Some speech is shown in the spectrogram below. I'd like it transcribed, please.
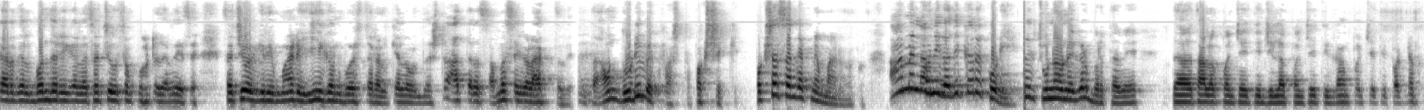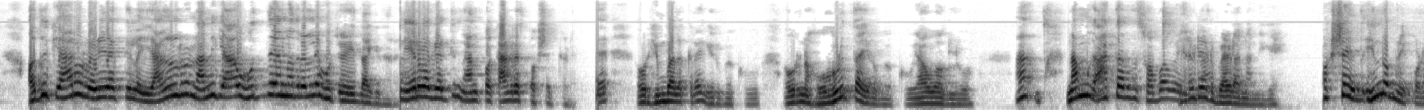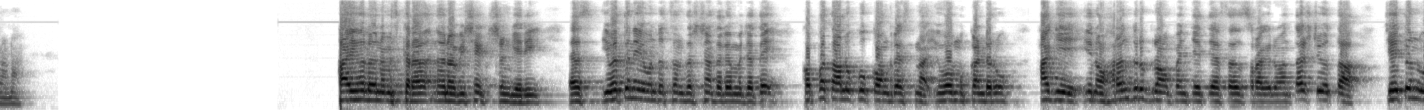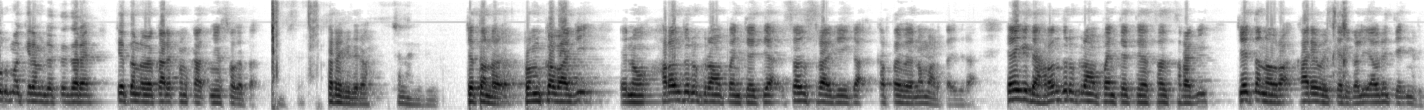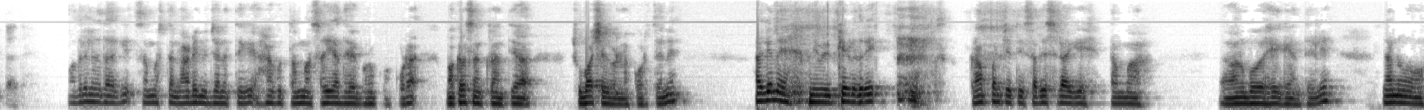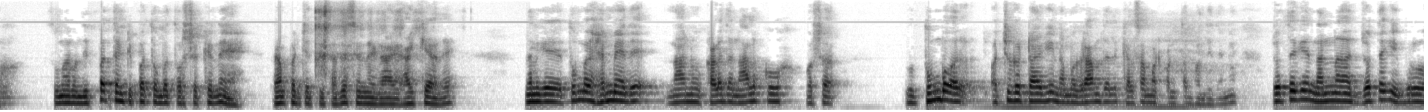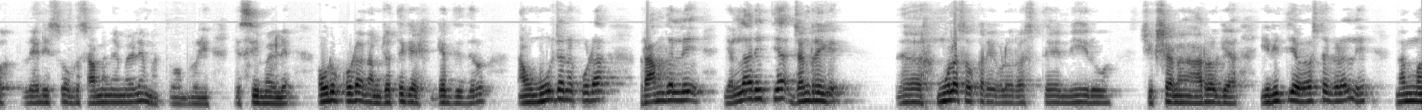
ಸರ್ಕಾರದಲ್ಲಿ ಬಂದವರಿಗೆಲ್ಲ ಸಚಿವ ಸಂಪುಟದಲ್ಲಿ ಸಚಿವಗಿರಿ ಮಾಡಿ ಈಗ ಅನುಭವಿಸ್ತಾರಲ್ಲ ಕೆಲವೊಂದಷ್ಟು, ಆ ಥರ ಸಮಸ್ಯೆಗಳಾಗ್ತದೆ. ಅಂತ ಅವ್ನು ದುಡಿಬೇಕು ಫಸ್ಟ್ ಪಕ್ಷಕ್ಕೆ. ಪಕ್ಷ ಸಂಘಟನೆ ಮಾಡಬೇಕು. ಆಮೇಲೆ ಅವನಿಗೆ ಅಧಿಕಾರ ಕೊಡಿ. ಚುನಾವಣೆಗಳು ಬರ್ತವೆ. ತಾಲೂಕ್ ಪಂಚಾಯತಿ, ಜಿಲ್ಲಾ ಪಂಚಾಯತಿ, ಗ್ರಾಮ ಪಂಚಾಯತಿ, ಪಟ್ಟಣ ಅದಕ್ಕೆ ಯಾರು ರೆಡಿ ಆಗ್ತಿಲ್ಲ. ಎಲ್ಲರೂ ನನಗೆ ಯಾವ ಹುದ್ದೆ ಅನ್ನೋದ್ರಲ್ಲೇ ಇದಾಗಿದ್ದಾರೆ. ನೇರವಾಗಿ ಹೇಳ್ತೀನಿ, ನಾನು ಕಾಂಗ್ರೆಸ್ ಪಕ್ಷದ ಕಡೆ. ಅವ್ರು ಹಿಂಬಾಲಕರಾಗಿ ಇರಬೇಕು. ಅವ್ರನ್ನ ಹೊಗಳುತ್ತಾ ಇರಬೇಕು ಯಾವಾಗಲೂ. ನಮ್ಗೆ ಆ ಥರದ ಸ್ವಭಾವ ಎರಡೆರಡು ಬೇಡ ನನಗೆ. ಪಕ್ಷ ಇದು ಕೊಡೋಣ. ಹಾಯ್ ಹಲೋ ನಮಸ್ಕಾರ. ನಾನು ಅಭಿಷೇಕ್ ಶೃಂಗೇರಿ. ಎಸ್ ಇವತ್ತಿನ ಈ ಒಂದು ಸಂದರ್ಶನದಲ್ಲಿ ನಮ್ಮ ಜೊತೆ ಕೊಪ್ಪ ತಾಲೂಕು ಕಾಂಗ್ರೆಸ್ನ ಯುವ ಮುಖಂಡರು ಹಾಗೆ ಏನು ಹರಂದೂರು ಗ್ರಾಮ ಪಂಚಾಯತಿಯ ಸದಸ್ಯರಾಗಿರುವಂತಹ ಶ್ರೀಯುತ ಚೇತನ್ ಉರ್ಮಕಿ ನಮ್ಮ ಜೊತೆ ಇದ್ದಾರೆ. ಚೇತನ್ ಅವರ ಕಾರ್ಯಕ್ರಮಕ್ಕೆ ಆತ್ಮೀಯ ಸ್ವಾಗತ. ಸರಿಯಾಗಿದ್ದೀರಾ? ಚೆನ್ನಾಗಿದ್ದೀವಿ. ಚೇತನ್ ಅವರ ಪ್ರಮುಖವಾಗಿ ಏನು ಹರಂದೂರು ಗ್ರಾಮ ಪಂಚಾಯತಿಯ ಸದಸ್ಯರಾಗಿ ಈಗ ಕರ್ತವ್ಯವನ್ನು ಮಾಡ್ತಾ ಇದ್ದೀರಾ? ಹೇಗಿದೆ ಹರಂದೂರು ಗ್ರಾಮ ಪಂಚಾಯತಿಯ ಸದಸ್ಯರಾಗಿ ಚೇತನ್ ಅವರ ಕಾರ್ಯವೈಖರಿಗಳು ಯಾವ ರೀತಿಯಾಗಿ ನಡೀತಾ ಇದೆ? ಮೊದಲನೇದಾಗಿ ಸಮಸ್ತ ನಾಡಿನ ಜನತೆಗೆ ಹಾಗೂ ತಮ್ಮ ಸಹ್ಯಾದ್ರಿ ಗ್ರೂಪ್ ಕೂಡ ಮಕರ ಸಂಕ್ರಾಂತಿಯ ಶುಭಾಶಯಗಳನ್ನ ಕೊಡ್ತೇನೆ. ಹಾಗೆಯೇ ನೀವು ಕೇಳಿದ್ರಿ ಗ್ರಾಮ ಪಂಚಾಯತಿ ಸದಸ್ಯರಾಗಿ ತಮ್ಮ ಅನುಭವ ಹೇಗೆ ಅಂತೇಳಿ. ನಾನು ಸುಮಾರು ಒಂದು ಇಪ್ಪತ್ತೆಂಟು, ಇಪ್ಪತ್ತೊಂಬತ್ತು ವರ್ಷಕ್ಕೇ ಗ್ರಾಮ ಪಂಚಾಯತಿ ಸದಸ್ಯನಾಗಿ ಆಯ್- ಆಯ್ಕೆ ಆದೆ ನನಗೆ ತುಂಬ ಹೆಮ್ಮೆ ಇದೆ. ನಾನು ಕಳೆದ ನಾಲ್ಕು ವರ್ಷ ತುಂಬ ಅಚ್ಚುಕಟ್ಟಾಗಿ ನಮ್ಮ ಗ್ರಾಮದಲ್ಲಿ ಕೆಲಸ ಮಾಡ್ಕೊಳ್ತಾ ಬಂದಿದ್ದೇನೆ. ಜೊತೆಗೆ ನನ್ನ ಜೊತೆಗೆ ಇಬ್ಬರು ಲೇಡೀಸು ಒಬ್ಬರು ಸಾಮಾನ್ಯ ಮಹಿಳೆ ಮತ್ತು ಒಬ್ಬರು ಎಸ್ ಸಿ ಮಹಿಳೆ. ಅವರು ಕೂಡ ನಮ್ಮ ಜೊತೆಗೆ ಗೆದ್ದಿದ್ದರು. ನಾವು ಮೂರು ಜನ ಕೂಡ ಗ್ರಾಮದಲ್ಲಿ ಎಲ್ಲ ರೀತಿಯ ಜನರಿಗೆ ಮೂಲ ಸೌಕರ್ಯಗಳು ರಸ್ತೆ ನೀರು ಶಿಕ್ಷಣ ಆರೋಗ್ಯ ಈ ರೀತಿಯ ವ್ಯವಸ್ಥೆಗಳಲ್ಲಿ ನಮ್ಮ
